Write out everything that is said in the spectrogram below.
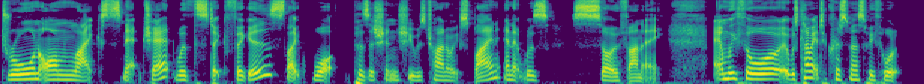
drawn on like Snapchat with stick figures, like what position she was trying to explain, and it was so funny. And we thought it was coming up to Christmas. We thought,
